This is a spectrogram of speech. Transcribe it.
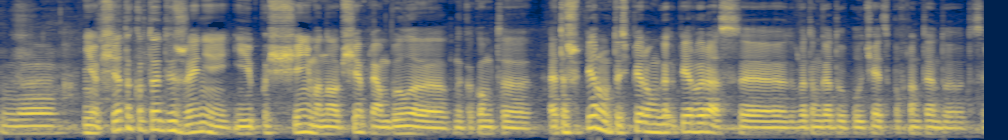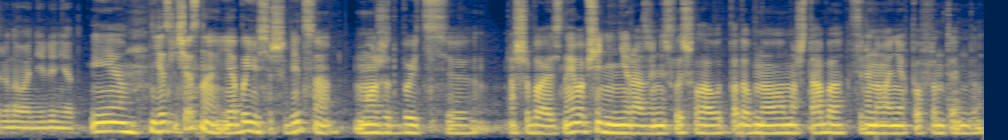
Да. Не, вообще это крутое движение, и по ощущениям оно вообще прям было на каком-то... Это же первым, то есть первым, первый раз э, в этом году получается по фронтенду это соревнование или нет? И, если честно, я боюсь ошибиться. Может быть, э, ошибаюсь. Но я вообще ни, ни разу не слышал о вот подобного масштаба соревнованиях по фронтенду.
